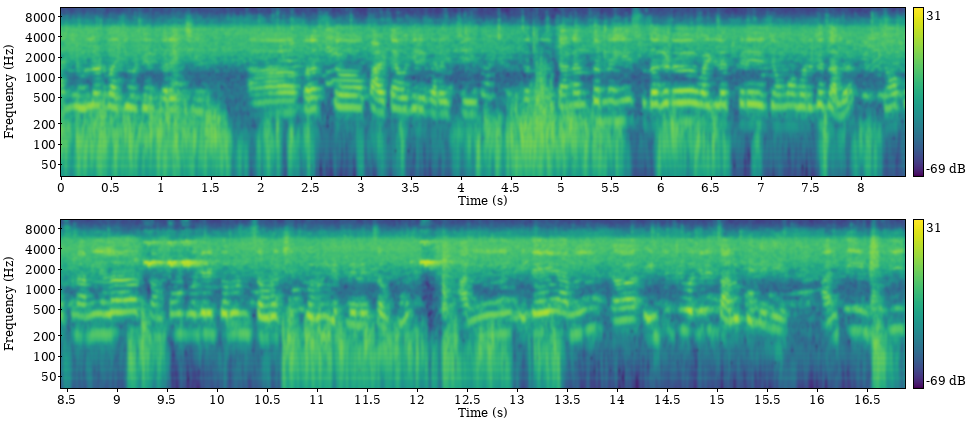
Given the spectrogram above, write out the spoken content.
आणि उलटबाजी वगैरे करायची. परत पार्ट्या वगैरे करायचे. तर त्यानंतरनंही सुधागड वाईल्ड लाईफकडे जेव्हा वर्ग झालं तेव्हापासून आम्ही याला कंपाऊंड वगैरे करून संरक्षित करून घेतलेले चौकून. आणि इथे आम्ही एंट्री फी वगैरे चालू केलेली आहे. आणि ती एंट्री फी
